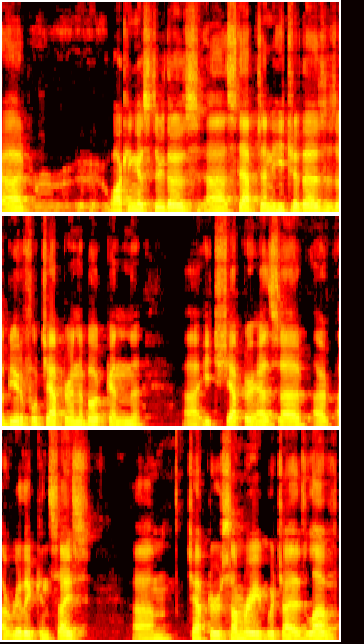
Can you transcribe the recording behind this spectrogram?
uh, walking us through those uh, steps, and each of those is a beautiful chapter in the book, and uh, each chapter has a, a, a really concise um, chapter summary, which I love.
